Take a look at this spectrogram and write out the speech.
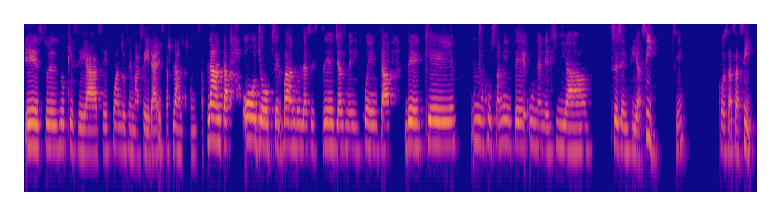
esto es lo que se hace cuando se macera esta planta con esta planta, o yo observando las estrellas me di cuenta de que mm, justamente una energía se sentía así, Cosas así.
